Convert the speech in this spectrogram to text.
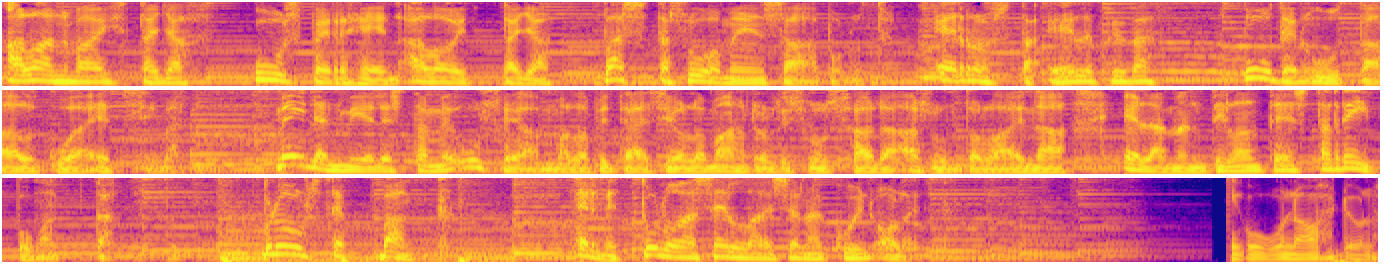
Alanvaihtaja, uusperheen aloittaja, vasta Suomeen saapunut, erosta elpyvä, muuten uutta alkua etsimä. Meidän mielestämme useammalla pitäisi olla mahdollisuus saada asuntolainaa elämäntilanteesta riippumatta. Blue Step Bank. Tervetuloa sellaisena kuin olet. Niin kuin unohdun.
